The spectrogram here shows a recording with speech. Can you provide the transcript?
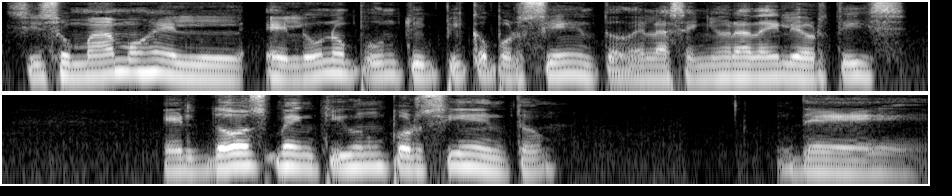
Si sumamos el, el 1 punto y pico por ciento de la señora Delia Ortiz, el 2,21% de,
